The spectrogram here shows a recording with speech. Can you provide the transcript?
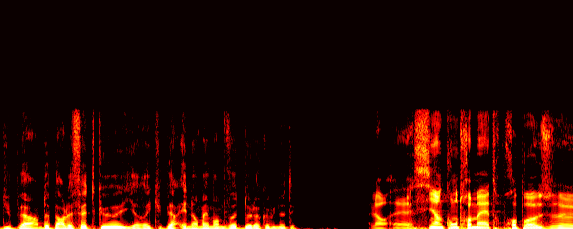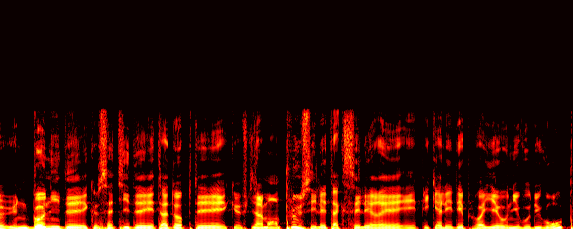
du par, de par le fait qu'ils récupèrent énormément de votes de la communauté. Alors, euh, si un contremaître propose une bonne idée et que cette idée est adoptée et que finalement, en plus, il est accéléré et puis qu'elle est déployée au niveau du groupe,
